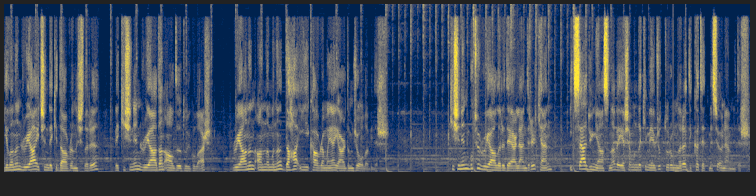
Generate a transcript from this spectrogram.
yılanın rüya içindeki davranışları ve kişinin rüyadan aldığı duygular, rüyanın anlamını daha iyi kavramaya yardımcı olabilir. Kişinin bu tür rüyaları değerlendirirken, içsel dünyasına ve yaşamındaki mevcut durumlara dikkat etmesi önemlidir.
